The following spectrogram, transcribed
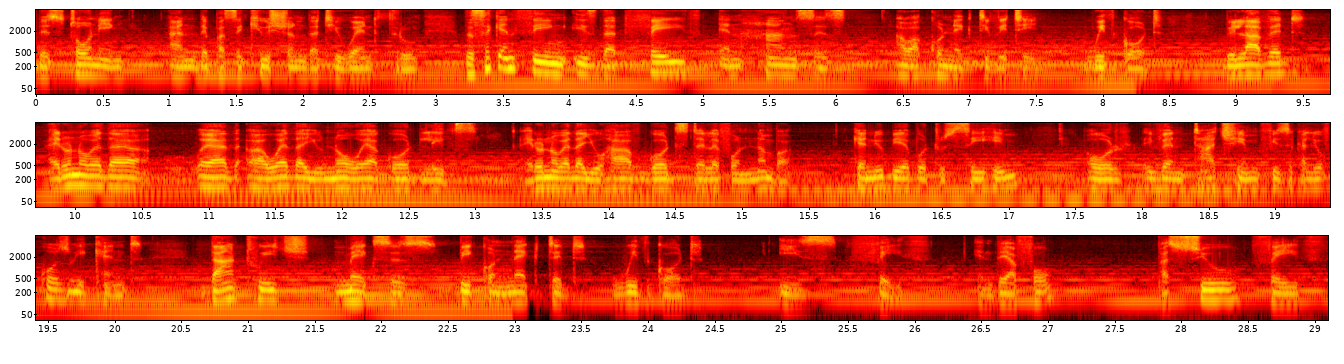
the stoning and the persecution that he went through. The second thing is that faith enhances our connectivity with God. Beloved, I don't know whether uh, whether you know where God lives. I don't know whether you have God's telephone number. Can you be able to see Him or even touch Him physically? Of course, we can't. That which makes us be connected with God is faith. And therefore, pursue faith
